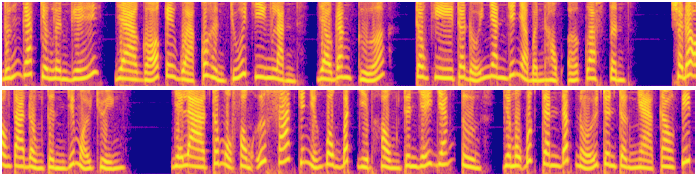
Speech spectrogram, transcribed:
đứng gác chân lên ghế và gõ cây quạt có hình chúa chiên lành vào răng cửa trong khi trao đổi nhanh với nhà bệnh học ở Glaston. Sau đó ông ta đồng tình với mọi chuyện. Vậy là trong một phòng ướp xác với những bông bách diệp hồng trên giấy dán tường và một bức tranh đắp nổi trên trần nhà cao tít,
